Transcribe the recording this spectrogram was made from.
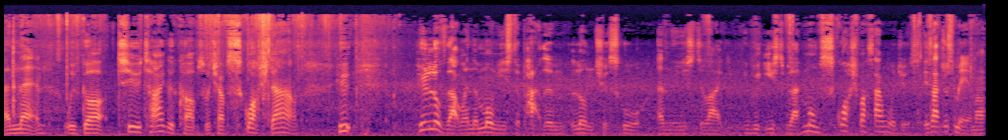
And then we've got two tiger cubs which I've squashed down. Who who loved that when the mum used to pack them lunch at school and they used to like used to be like, Mum, squash my sandwiches. Is that just me? Am I,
